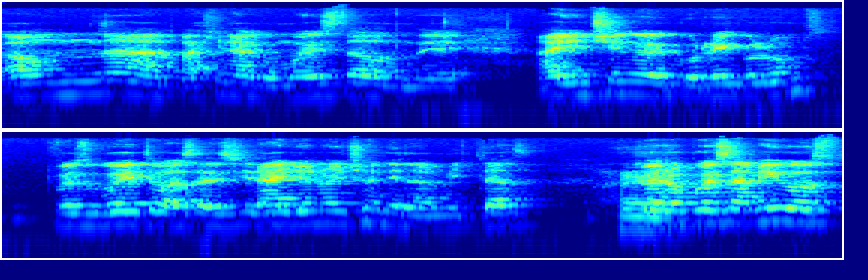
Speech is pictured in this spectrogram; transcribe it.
a una página como esta donde hay un chingo de currículums, pues güey, te vas a decir, ah, yo no he hecho ni la mitad. Pero pues amigos,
